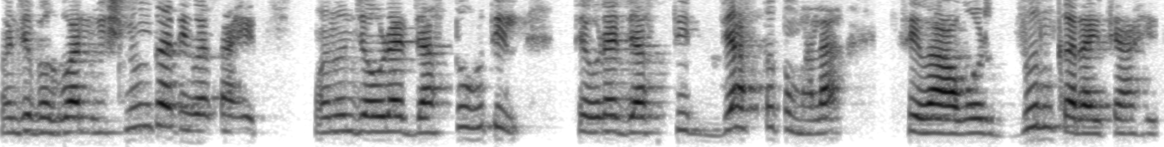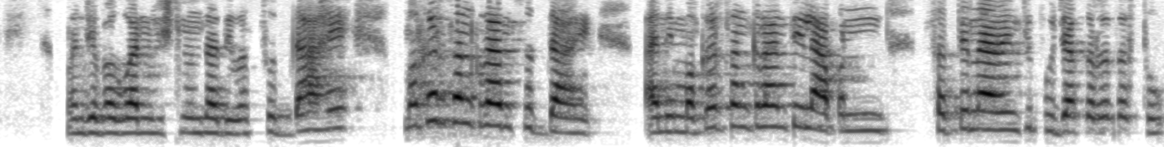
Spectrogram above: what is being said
म्हणजे भगवान विष्णूंचा दिवस आहे. म्हणून जेवढ्या जास्त होतील तेवढ्या जास्तीत जास्त तुम्हाला सेवा आवर्जून करायच्या आहे म्हणजे भगवान विष्णूंचा दिवस सुद्धा आहे मकर संक्रांत सुद्धा आहे. आणि मकर संक्रांतीला आपण सत्यनारायणची पूजा करत असतो.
